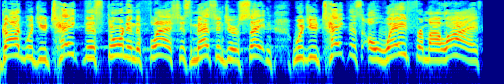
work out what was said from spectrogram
God, would you take this thorn in the flesh, this messenger of Satan? Would you take this away from my life?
